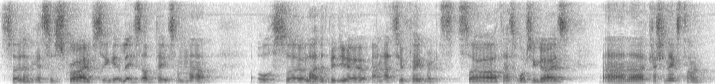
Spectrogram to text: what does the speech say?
So don't forget to subscribe so you can get latest updates on that. Also, like the video and add to your favourites. So uh, thanks for watching, guys, and uh, catch you next time.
